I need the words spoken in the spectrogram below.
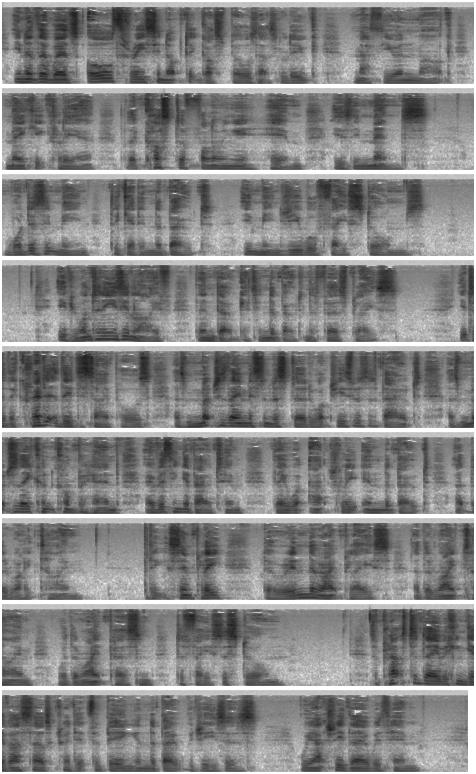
In other words, all three synoptic gospels, that's Luke, Matthew, and Mark, make it clear that the cost of following him is immense. What does it mean to get in the boat? It means you will face storms. If you want an easy life, then don't get in the boat in the first place. Yet, to the credit of the disciples, as much as they misunderstood what Jesus was about, as much as they couldn't comprehend everything about him, they were actually in the boat at the right time. Putting it simply, they were in the right place at the right time with the right person to face the storm. So perhaps today we can give ourselves credit for being in the boat with Jesus. We're actually there with him.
